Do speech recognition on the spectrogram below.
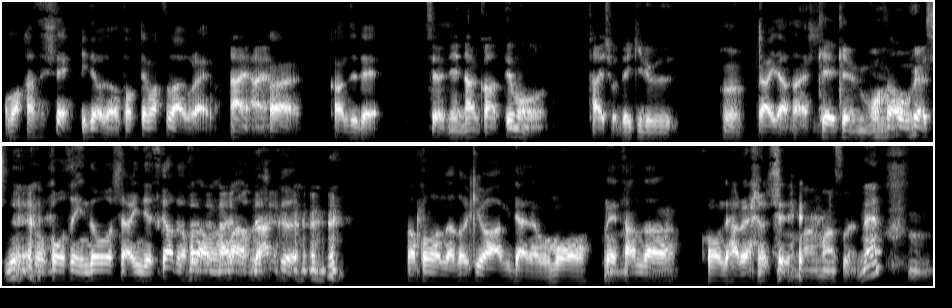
お任せして、ビデオでも撮ってますわ、ぐらいの、はいはい。はい、感じで、そうやね。なんかあっても対処できるうん、ライダーさんやし、経験も豊富やしね。そのコースインどうしたらいいんですか？とか、そんなもんまあ、なく、まあ、転んだ時は、みたいなのももう、ね、散々転んではるやろうし、で、まあまあ、そうやね。うん。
